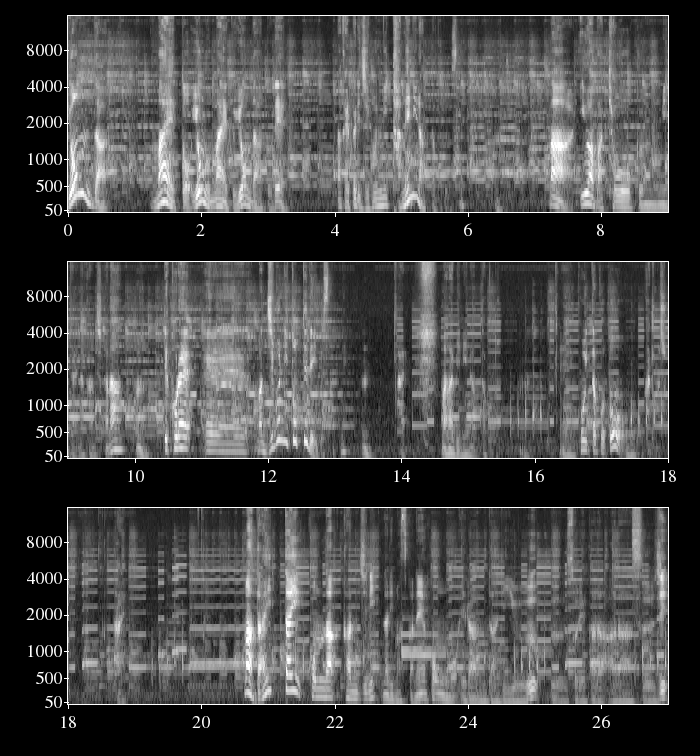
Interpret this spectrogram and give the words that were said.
読んだ前と、読む前と読んだ後で、なんかやっぱり自分にためになったことですね。うん、まあ、いわば教訓みたいな感じかな。うん。で、これ、えー、まあ、自分にとってでいいですからね。うん。はい。学びになったこと。うんえー、こういったことを書きま。あ大体こんな感じになりますかね。本を選んだ理由、それからあらすじ、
